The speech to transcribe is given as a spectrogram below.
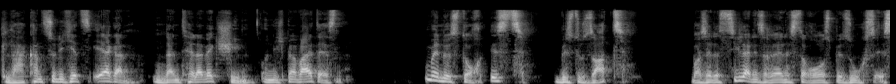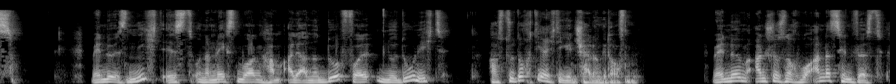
Klar kannst du dich jetzt ärgern und deinen Teller wegschieben und nicht mehr weiter essen. Und wenn du es doch isst, bist du satt, was ja das Ziel eines Restaurantsbesuchs ist. Wenn du es nicht isst und am nächsten Morgen haben alle anderen Durchfall, nur du nicht, hast du doch die richtige Entscheidung getroffen. Wenn du im Anschluss noch woanders hinfährst,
